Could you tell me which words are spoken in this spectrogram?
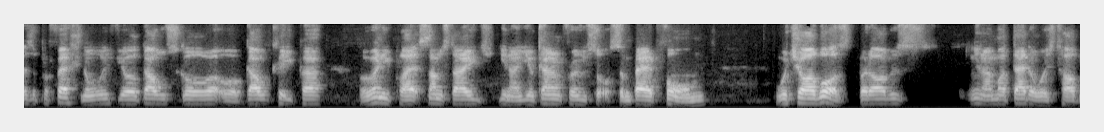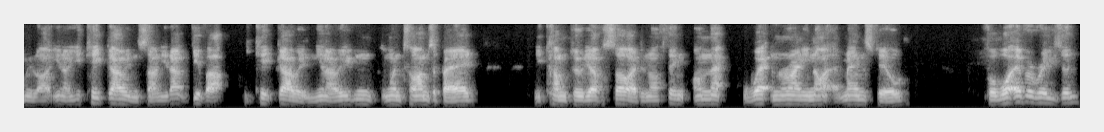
as a professional, if you're a goal scorer or goalkeeper or any player at some stage, you know, you're going through sort of some bad form which I was. But I was, you know, my dad always told me, like, you know, you keep going, son. You don't give up. You keep going. You know, even when times are bad, you come through the other side. And I think on that wet and rainy night at Mansfield, for whatever reason,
